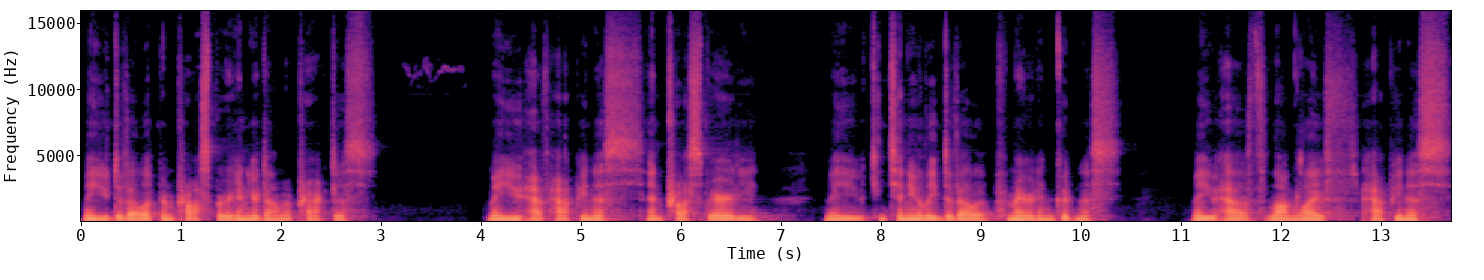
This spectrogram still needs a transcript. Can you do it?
May you develop and prosper in your Dhamma practice. May you have happiness and prosperity. May you continually develop merit and goodness. May you have long life, happiness,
